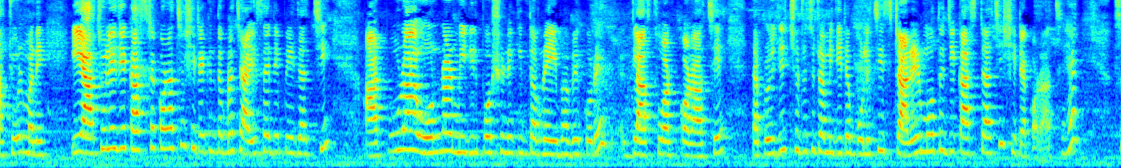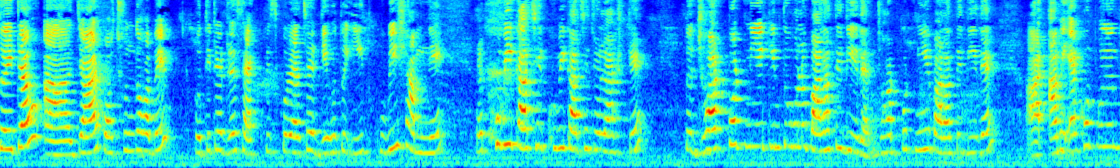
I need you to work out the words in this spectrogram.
আঁচল মানে এই আঁচলে যে কাজটা করা আছে, সেটা কিন্তু আমরা চারি সাইডে পেয়ে যাচ্ছি। আর পুরা ওড়নার মিডিল পোর্শনে কিন্তু আমরা এইভাবে করে গ্লাস ওয়ার্ক করা আছে। তারপরে ওই যে ছোট ছোট আমি যেটা বলেছি স্টারের মতো যে কাজটা আছে, সেটা করা আছে হ্যাঁ? সো এটাও যার পছন্দ হবে, প্রতিটা ড্রেস এক পিস করে আছে যেহেতু ঈদ খুবই সামনে মানে খুবই কাছে খুবই কাছে চলে আসছে তো ঝটপট নিয়ে কিন্তু হলো বানাতে দিয়ে দেন, ঝটপট নিয়ে বানাতে দিয়ে দেন। আর আমি এখন পর্যন্ত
